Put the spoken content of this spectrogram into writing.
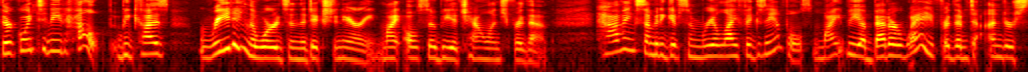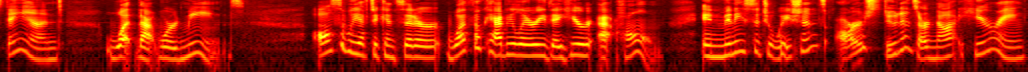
they're going to need help because reading the words in the dictionary might also be a challenge for them. Having somebody give some real life examples might be a better way for them to understand what that word means. Also, we have to consider what vocabulary they hear at home. In many situations, our students are not hearing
